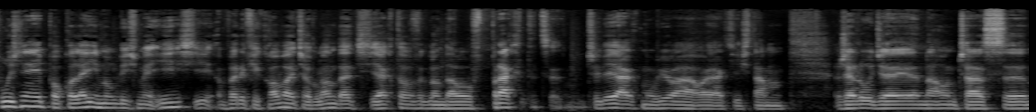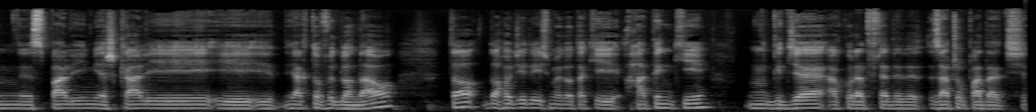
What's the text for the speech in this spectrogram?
później po kolei mogliśmy iść i weryfikować, oglądać, jak to wyglądało w praktyce. Czyli jak mówiła o jakiś tam, że ludzie na on czas spali, mieszkali i jak to wyglądało, to dochodziliśmy do takiej chatynki, gdzie akurat wtedy zaczął padać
